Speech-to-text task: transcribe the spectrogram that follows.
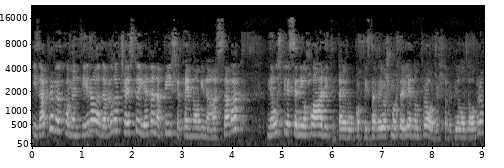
i zapravo je komentirala da vrlo često jedva napiše taj novi nastavak, ne uspije se ni ohladiti taj rukopis, da ga još možda jednom prođe, što bi bilo dobro.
